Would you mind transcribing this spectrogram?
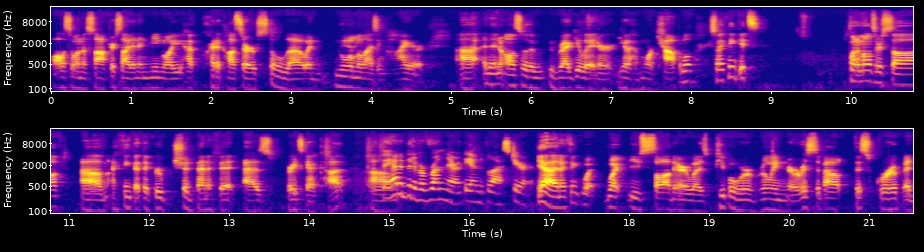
also on the softer side. And then meanwhile, you have credit costs are still low and normalizing higher. Uh, and then also the, the regulator, you got to have more capital. So I think it's fundamentals are soft. Um, I think that the group should benefit as rates get cut. Um, They had a bit of a run there at the end of last year. yeah, and I think what, what you saw there was people were really nervous about this group at,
